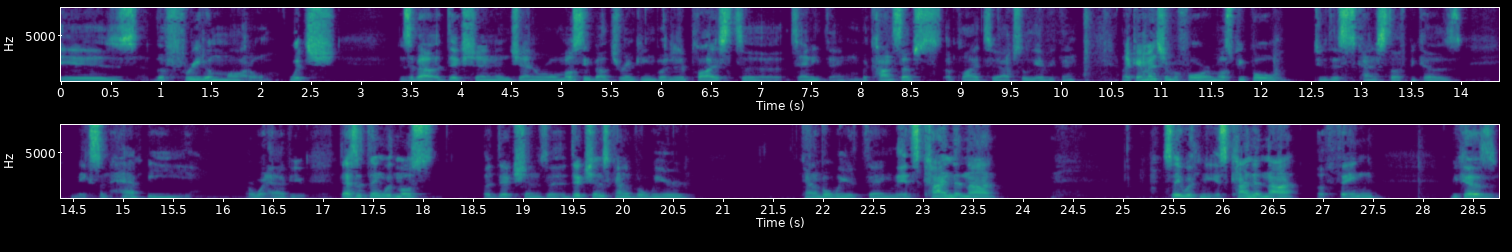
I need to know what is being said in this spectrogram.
is The Freedom Model, which is about addiction in general, mostly about drinking, but it applies to, to anything. The concepts apply to absolutely everything. Like I mentioned before, most people do this kind of stuff because it makes them happy or what have you. That's the thing with most addictions. Addiction is kind of a weird kind of a weird thing. It's kind of not. Stay with me. It's kind of not a thing because.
